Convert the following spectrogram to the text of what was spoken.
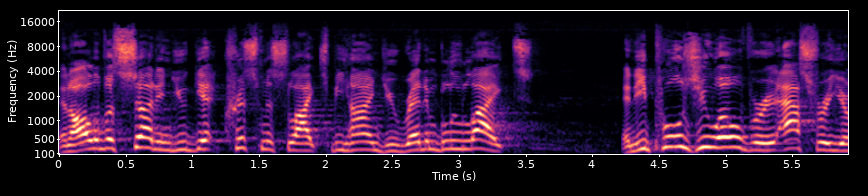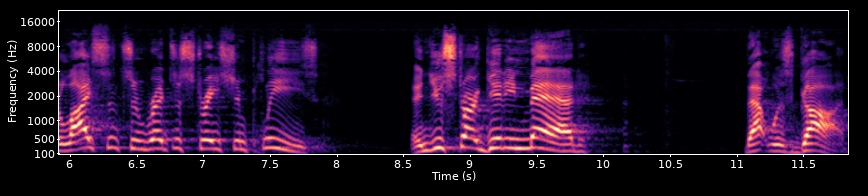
and all of a sudden you get Christmas lights behind you, red and blue lights, and he pulls you over and asks for your license and registration, please, and you start getting mad, that was God.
